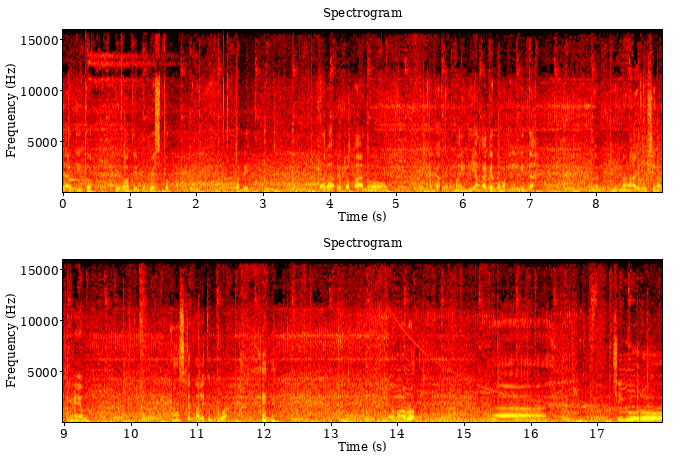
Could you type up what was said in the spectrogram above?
Yan dito. Dito natin pupwesto. Tabi para kahit pa paano pag akit mahigiyang kagad na makikita Yan, yan ang ayusin natin ngayon. Ah, sakit na likod ko ah. Yan mga bro. Ah, siguro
